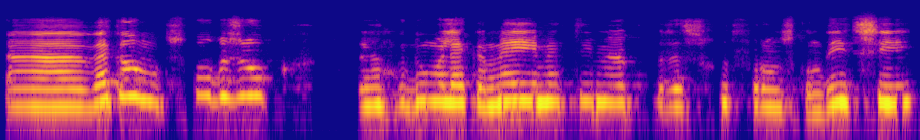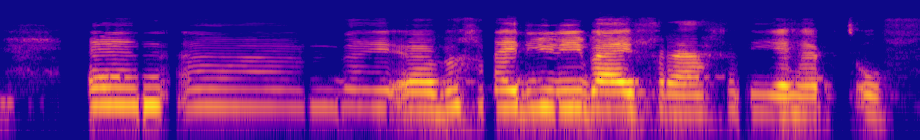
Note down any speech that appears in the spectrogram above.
Uh, wij komen op schoolbezoek. Dan doen we lekker mee met TeamUp. Dat is goed voor onze conditie. En uh, wij uh, begeleiden jullie bij vragen die je hebt of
